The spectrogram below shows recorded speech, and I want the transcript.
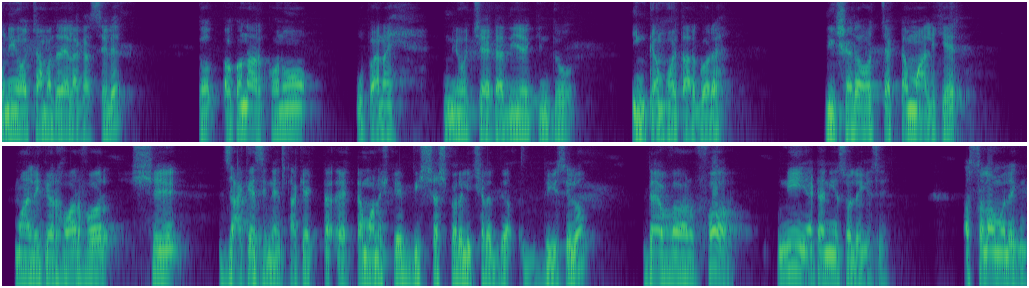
উনি হচ্ছে আমাদের এলাকার ছেলে। তো তখন আর কোনো উপায় নাই, উনি হচ্ছে এটা দিয়ে কিন্তু ইনকাম হয় তার ঘরে। রিক্সাটা হচ্ছে একটা মালিকের মালিকের হওয়ার পর সে যাকে চিনে তাকে একটা একটা মানুষকে বিশ্বাস করে রিক্সাটা দিয়েছিল। দেওয়ার পর উনি এটা নিয়ে চলে গেছে। আসসালামু আলাইকুম।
